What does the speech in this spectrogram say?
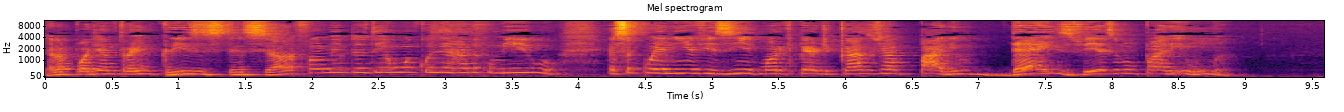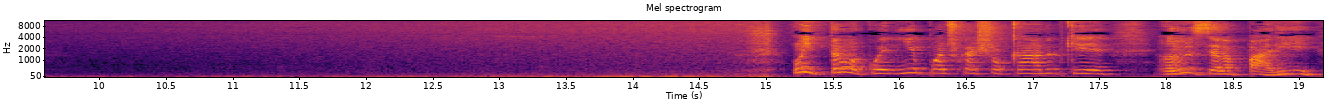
ela pode entrar em crise existencial. Ela fala: Meu Deus, tem alguma coisa errada comigo. Essa coelhinha vizinha que mora aqui perto de casa já pariu dez vezes, eu não pari uma. Ou então a coelhinha pode ficar chocada porque antes dela parir,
